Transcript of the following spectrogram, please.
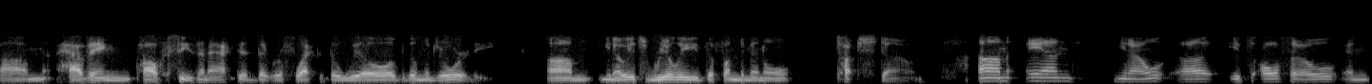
um, having policies enacted that reflect the will of the majority. Um, you know, it's really the fundamental touchstone. Um, and, you know, uh, it's also, and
